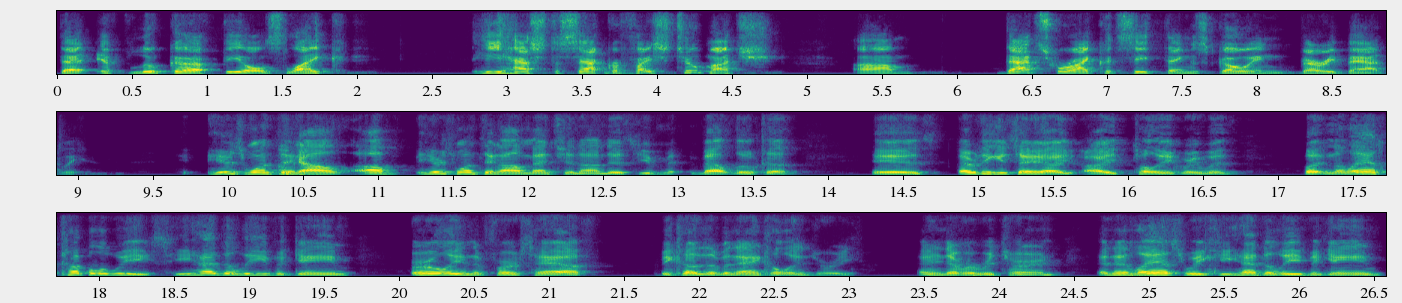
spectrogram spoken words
that if Luka feels like he has to sacrifice too much, um, that's where I could see things going very badly. Here's one thing okay. I'll, I'll here's one thing I'll mention on this you, about Luka is everything you say I, I totally agree with. But in the last couple of weeks, he had to leave a game early in the first half because of an ankle injury, and he never returned. And then last week he had to leave a game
